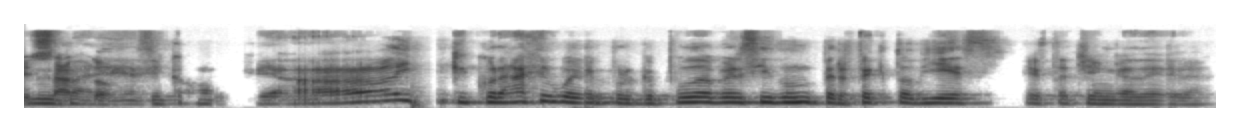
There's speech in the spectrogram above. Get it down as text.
Me Exacto. parece así como que, ay, qué coraje, güey, porque pudo haber sido un perfecto 10 esta chingadera.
